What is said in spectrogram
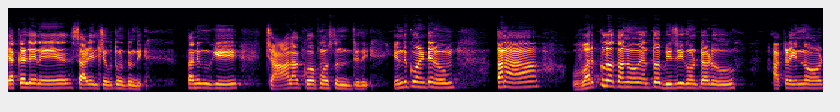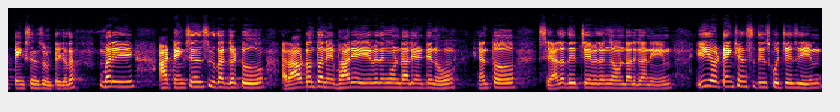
ఎక్కడ లేని సాడీలు చెబుతూ ఉంటుంది. తనకి చాలా కోపం వస్తుంటుంది. ఎందుకు అంటేను తన వర్క్లో తను ఎంతో బిజీగా ఉంటాడు. అక్కడ ఎన్నో టెన్షన్స్ ఉంటాయి కదా. మరి ఆ టెన్షన్స్కి తగ్గట్టు రావడంతోనే భార్య ఏ విధంగా ఉండాలి అంటేను ఎంతో సేద తీర్చే విధంగా ఉండాలి కానీ ఈ టెన్షన్స్ తీసుకొచ్చేసి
